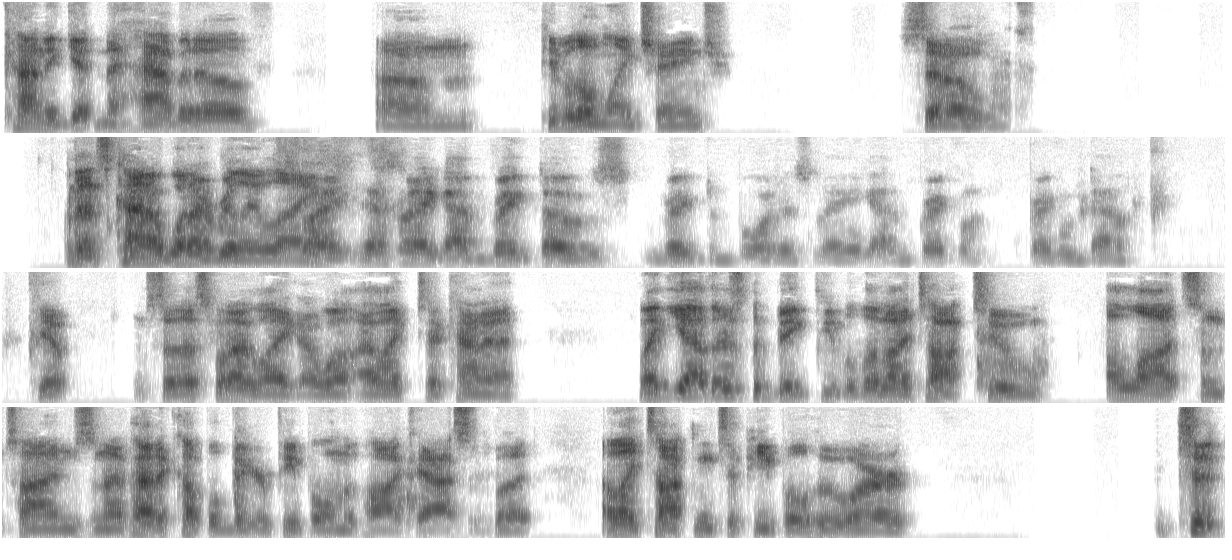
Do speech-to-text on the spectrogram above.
kind of get in the habit of. Um, people don't like change, so that's kind of what I really That's like. why, that's why you got to break those, break the borders, man. You got to break them, break them down. Yep. So that's what I like. I well, I like to kind of like yeah. There's the big people that I talk to a lot sometimes, and I've had a couple bigger people on the podcast, but I like talking to people who are to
